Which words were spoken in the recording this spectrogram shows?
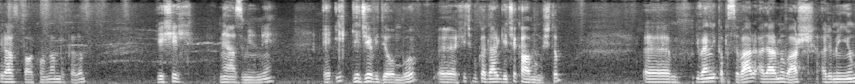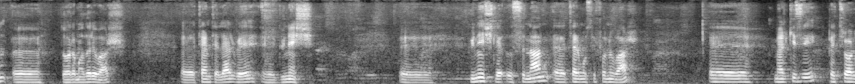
Biraz balkondan bakalım. Yeşil Nazmirli. E, ilk gece videom bu. E, hiç bu kadar geçe kalmamıştım. Ee, güvenlik kapısı var, alarmı var, alüminyum e, doğramaları var, e, tenteler ve e, güneş. E, güneşle ısınan e, termosifonu var. E, merkezi petrol,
